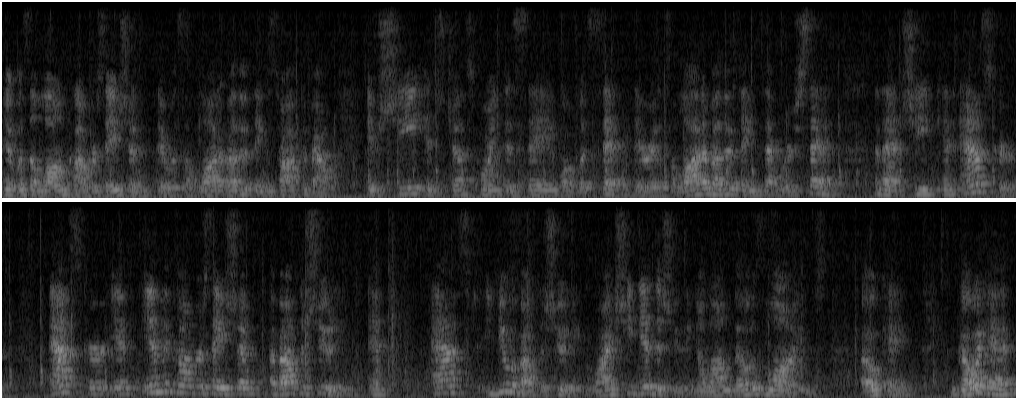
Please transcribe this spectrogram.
It was a long conversation. There was a lot of other things talked about. If she is just going to say what was said, there is a lot of other things that were said that she can ask her. Ask her if in the conversation about the shooting and asked you about the shooting, why she did the shooting along those lines. Okay, go ahead.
